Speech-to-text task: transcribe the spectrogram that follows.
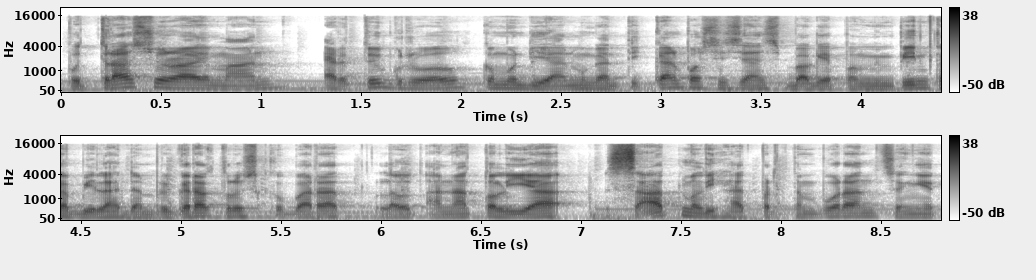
Putra Sulaiman, Ertugrul, kemudian menggantikan posisinya sebagai pemimpin kabilah dan bergerak terus ke barat Laut Anatolia saat melihat pertempuran sengit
